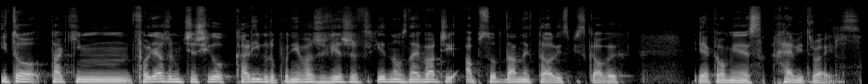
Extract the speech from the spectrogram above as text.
I to takim foliarzem ciężkiego kalibru, ponieważ wierzy w jedną z najbardziej absurdalnych teorii spiskowych, jaką jest chemitrails.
